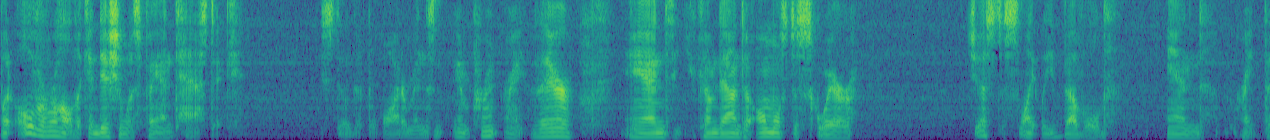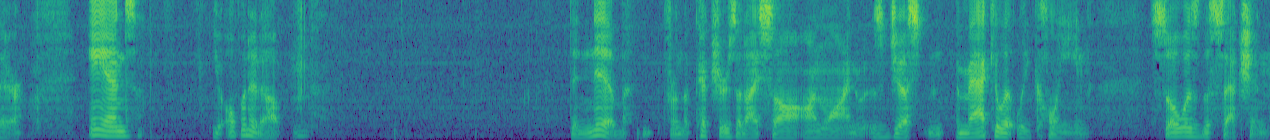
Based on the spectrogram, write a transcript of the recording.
But overall, the condition was fantastic. Still got the Waterman's imprint right there. And you come down to almost a square, just a slightly beveled end right there. And you open it up. The nib, from the pictures that I saw online, was just immaculately clean. So was the section,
